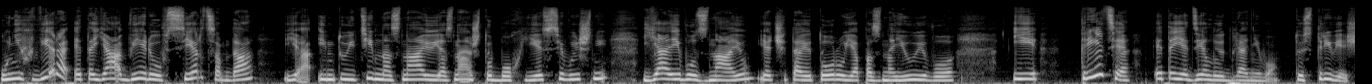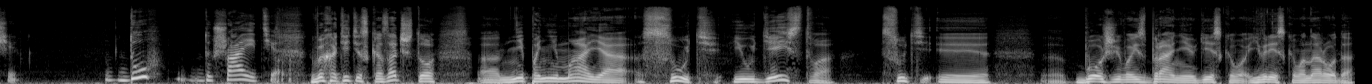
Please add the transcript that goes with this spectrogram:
У них вера – это я верю в сердцем, да, я интуитивно знаю, я знаю, что Бог есть Всевышний, я Его знаю, я читаю Тору, я познаю Его. И третье – это я делаю для Него. То есть три вещи. Дух, душа и тело. Вы хотите сказать, что э, не понимая суть иудейства, суть э, э, Божьего избрания иудейского, еврейского народа,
